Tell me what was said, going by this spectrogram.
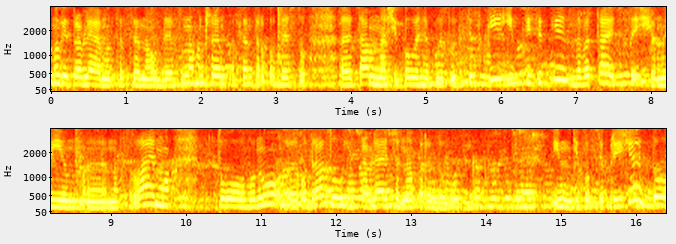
Ми відправляємо це все на Одесу, на Гончаренко центр Одесу. Е, Там наші колеги плетуть сітки, і в ці сітки завертають все, що ми їм е, надсилаємо. То воно е, одразу відправляється на передову. Іноді хлопці приїжджають до е,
